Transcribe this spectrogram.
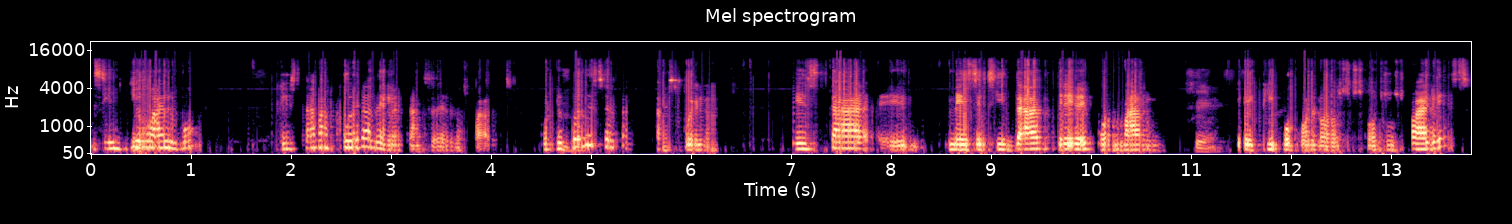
sintió algo que estaba fuera del alcance de los padres, porque puede ser la escuela, esta eh, necesidad de formar equipo con, los, con sus pares.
